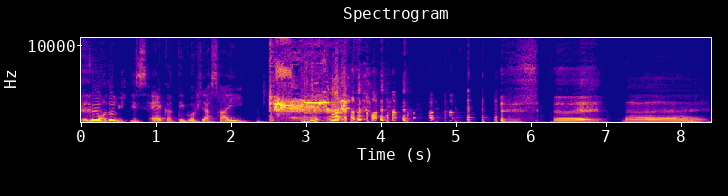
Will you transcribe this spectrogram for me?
Ele morde o bicho de seca, tem gosto de açaí. É.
